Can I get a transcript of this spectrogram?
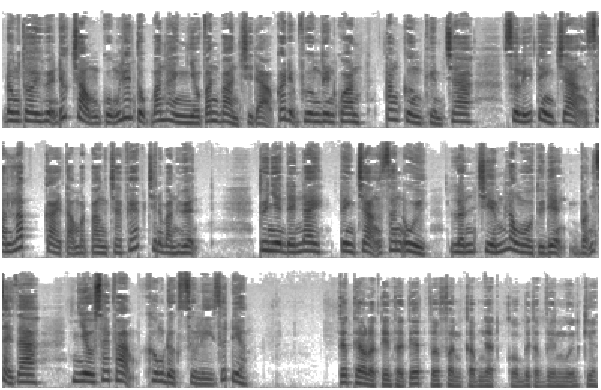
Đồng thời, huyện Đức Trọng cũng liên tục ban hành nhiều văn bản chỉ đạo các địa phương liên quan tăng cường kiểm tra, xử lý tình trạng san lấp, cải tạo mặt bằng trái phép trên địa bàn huyện. Tuy nhiên đến nay, tình trạng san ủi, lấn chiếm lòng hồ thủy điện vẫn xảy ra, nhiều sai phạm không được xử lý dứt điểm. Tiếp theo là tin thời tiết với phần cập nhật của biên tập viên Nguyễn Kiên.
